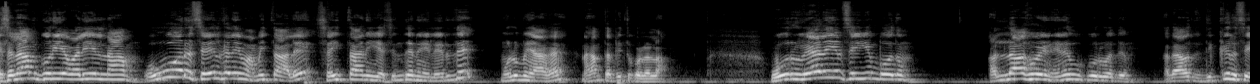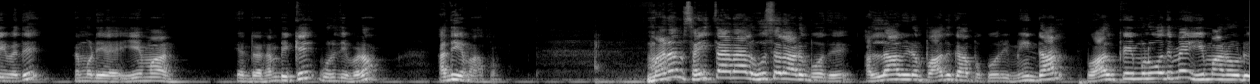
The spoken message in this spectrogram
இஸ்லாம் கூறிய வழியில் நாம் ஒவ்வொரு செயல்களையும் அமைத்தாலே சைத்தானிய சிந்தனையிலிருந்து முழுமையாக நாம் தப்பித்து கொள்ளலாம். ஒரு வேலையும் செய்யும் போதும் அல்லாஹுவை நினைவு கூறுவதும் அதாவது திக்ரு செய்வது நம்முடைய ஈமான் என்ற நம்பிக்கை உறுதிப்படும் அதிகமாகும். மனம் சைத்தானால் ஊசலாடும் போது அல்லாவிடம் பாதுகாப்பு கோரி மீண்டால் வாழ்க்கை முழுவதுமே ஈமானோடு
